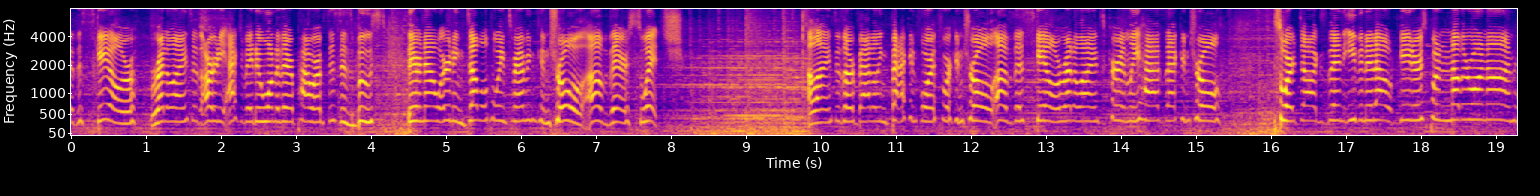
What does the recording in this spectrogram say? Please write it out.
side of the scale. Red Alliance has already activated one of their power-ups. This is Boost. They're now earning double points for having control of their switch. Alliances are battling back and forth for control of this scale. Red Alliance currently has that control. Swartdogs then even it out. Gators put another one on.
